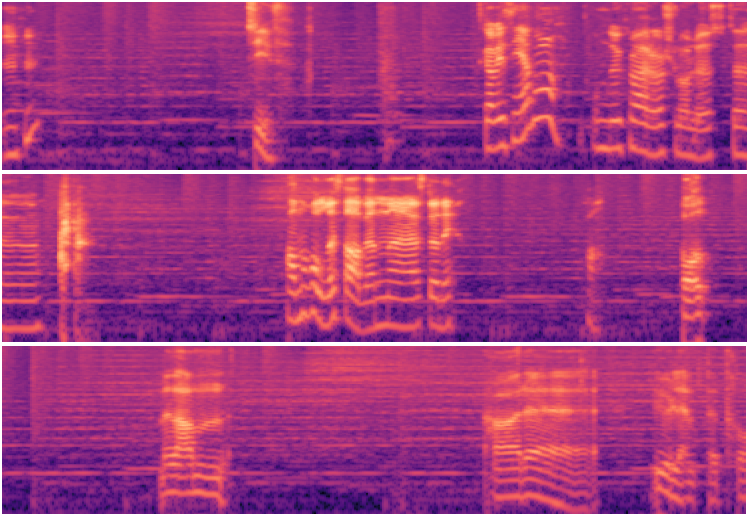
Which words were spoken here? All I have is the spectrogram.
Mhm. Syv. Skal vi se, da, om du klarer å slå løs eh, Han holder staven stødig. stødig. Hold. Men han har uh, ulempe på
